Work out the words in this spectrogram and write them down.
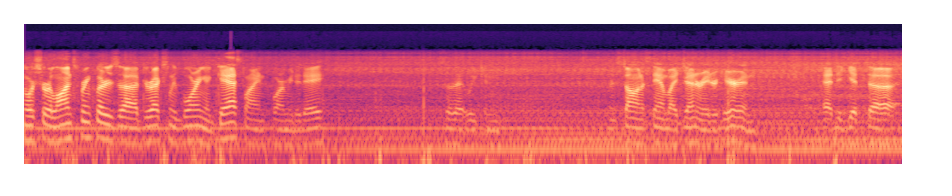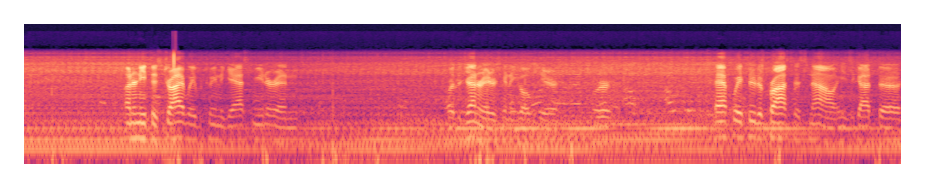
North Shore Lawn Sprinklers uh, directionally boring a gas line for me today so that we can installing a standby generator here and had to get uh, underneath this driveway between the gas meter and where the generator is going to go here. We're halfway through the process now. He's got the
